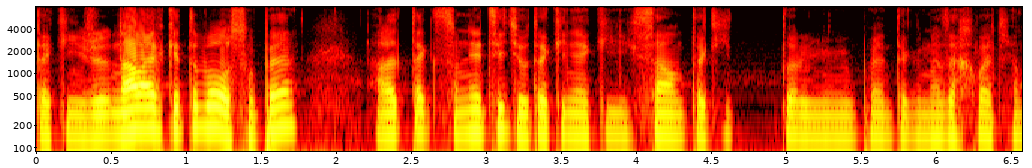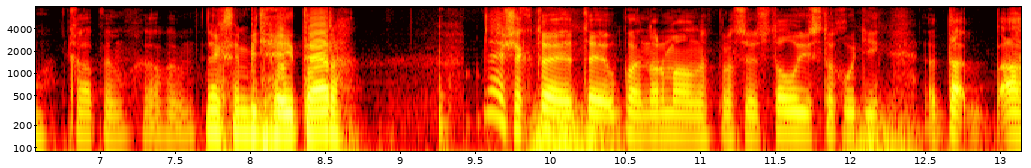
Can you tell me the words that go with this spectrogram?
taký, že na live keď to bolo super, ale tak som necítil taký nejaký sound, taký, ktorý mi úplne tak ma zachvatil. Chápem, chápem. Nechcem byť hejter. Ne, však to je, to je úplne normálne, proste 100 ľudí 100 chutí. Tá, a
